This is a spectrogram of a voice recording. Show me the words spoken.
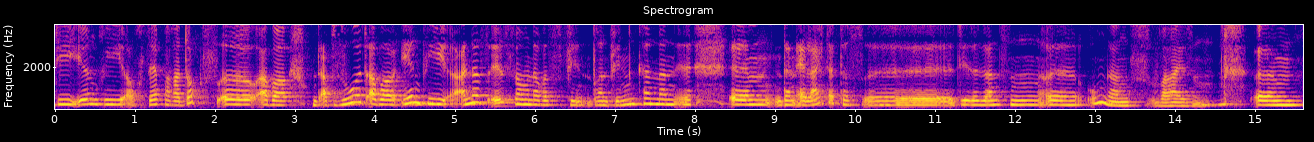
die irgendwie auch sehr paradox äh, aber, und absurd, aber irgendwie anders ist. Wenn man da was find, dran finden kann, dann, äh, ähm, dann erleichtert das diese ganzen Umgangsweisen. Mhm. Ähm,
